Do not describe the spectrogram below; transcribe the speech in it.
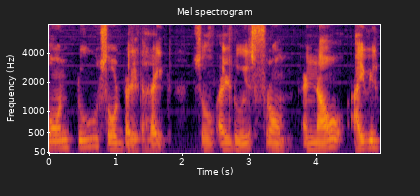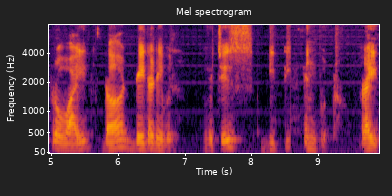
want to sort the data right? So I'll do is from and now I will provide the data table which is DT input right?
